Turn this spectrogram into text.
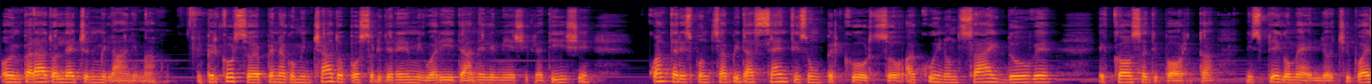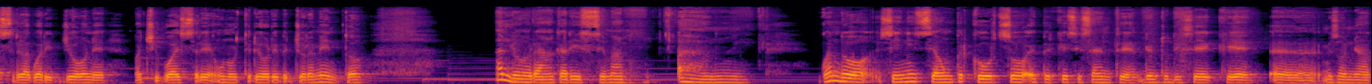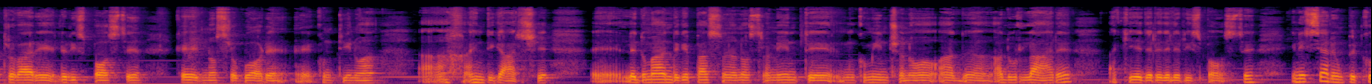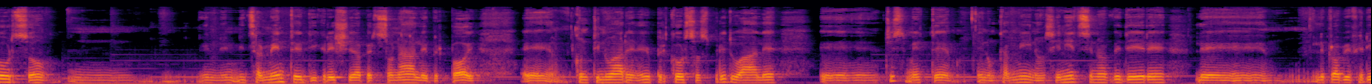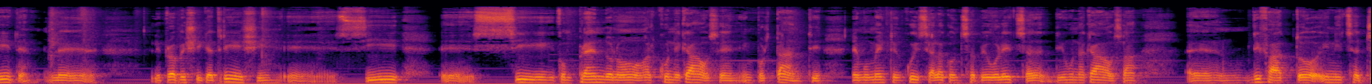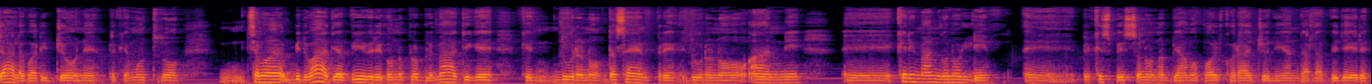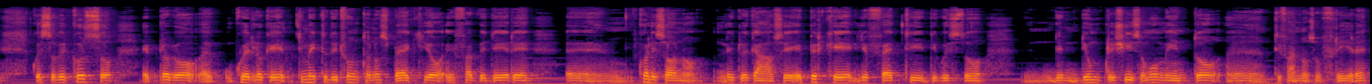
Ho imparato a leggermi l'anima. Il percorso è appena cominciato, posso ritenermi guarita nelle mie cicatrici. Quanta responsabilità senti su un percorso a cui non sai dove e cosa ti porta? Mi spiego meglio, ci può essere la guarigione, ma ci può essere un ulteriore peggioramento? Allora, carissima, um, quando si inizia un percorso è perché si sente dentro di sé che eh, bisogna trovare le risposte che il nostro cuore eh, continua a, a indicarci. Eh, le domande che passano nella nostra mente cominciano ad, ad, urlare, a chiedere delle risposte. Iniziare un percorso mh, mm, inizialmente di crescita personale per poi eh, continuare nel percorso spirituale ci si mette in un cammino, si iniziano a vedere le, le proprie ferite, le, le proprie cicatrici, eh, si, eh, si, comprendono alcune cause importanti. Nel momento in cui si ha la consapevolezza di una causa, eh, di fatto inizia già la guarigione, perché molto, siamo abituati a vivere con problematiche che durano da sempre, durano anni, che rimangono lì eh, perché spesso non abbiamo poi il coraggio di andarla a vedere. Questo percorso è proprio eh, quello che ti mette di fronte a uno specchio e fa vedere eh, quali sono le tue cause e perché gli effetti di, questo, di, di un preciso momento eh, ti fanno soffrire.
